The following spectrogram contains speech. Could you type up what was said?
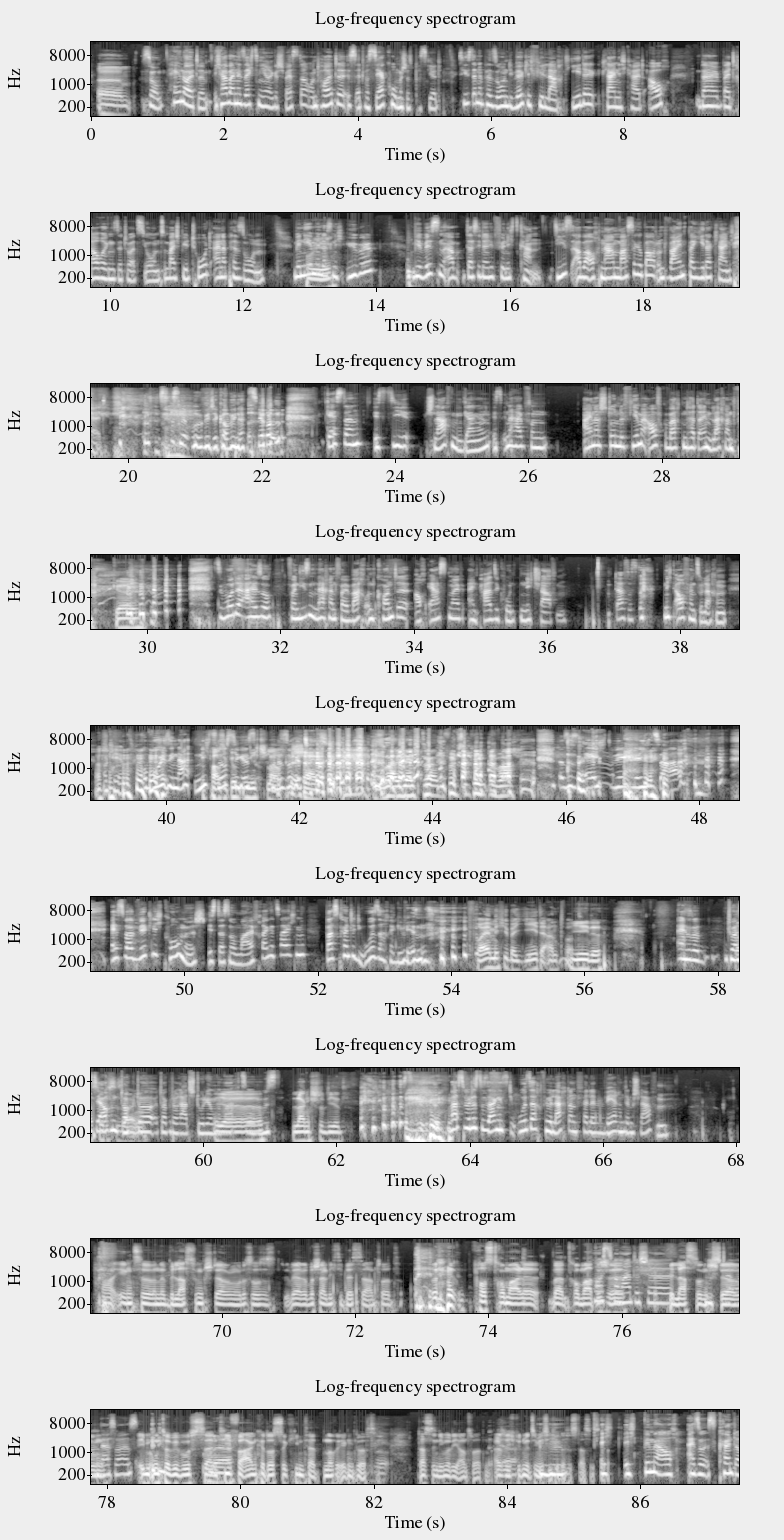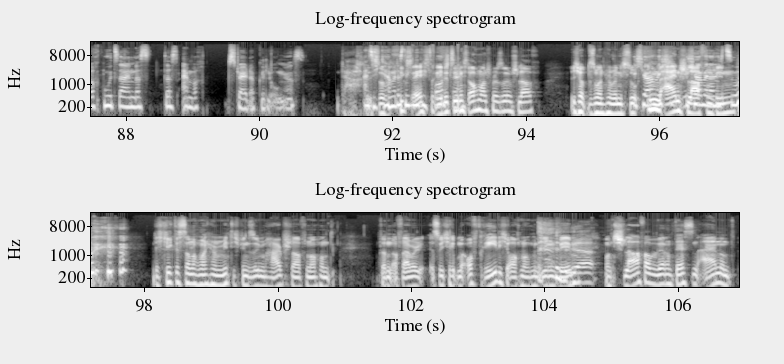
Ähm, So, hey Leute, ich habe eine 16-jährige Schwester und heute ist etwas sehr Komisches passiert. Sie ist eine Person, die wirklich viel lacht. Jede Kleinigkeit, auch bei, bei traurigen Situationen, zum Beispiel Tod einer Person. Wir nehmen ihr Ui. das nicht übel. Wir wissen, aber, dass sie dafür nichts kann. Sie ist aber auch nah am Masse gebaut und weint bei jeder Kleinigkeit. das ist eine urgute Kombination. Gestern ist sie schlafen gegangen, ist innerhalb von einer Stunde viermal aufgewacht und hatte einen Lachanfall. Geil. Sie wurde also von diesem Lachanfall wach und konnte auch erstmal ein paar Sekunden nicht schlafen. Das ist nicht aufhören zu lachen. Ach so. Okay. Obwohl sie na nichts paar Sekunden Lustiges nicht oder schlafen. so getan Scheiße. Das war ich echt so fünf Sekunden wach. Das ist echt wirklich zart. Es war wirklich komisch. Ist das normal? Fragezeichen. Was könnte die Ursache gewesen sein? Ich freue mich über jede Antwort. Jede. Also, du hast Was ja auch ein? Doktor, Doktoratstudium Ja, gemacht. So, du bist, Lang studiert. was würdest du sagen, ist die Ursache für Lachtanfälle während dem Schlafen? Boah, irgend so eine Belastungsstörung oder so das wäre wahrscheinlich die beste Antwort. Posttraumale, na, traumatische Posttraumatische Belastungsstörung. das war's. Im Unterbewusstsein, Ja. tief verankert aus der Kindheit, noch irgendwas. So. Das sind immer die Antworten. Also ich Ja. bin mir ziemlich Mhm. sicher, dass es das ist. Ich, ich bin mir auch, also es könnte auch gut sein, dass das einfach straight up gelogen ist. Ach, also ist ich doch kann mir das nicht echt. Redet ihr vorstellen. nicht auch manchmal so im Schlaf? Ich habe das manchmal, wenn ich so ich im mich, ich Einschlafen nicht bin. zu. Ich krieg das dann noch manchmal mit. Ich bin so im Halbschlaf noch und dann auf einmal, also ich oft rede ich auch noch mit irgendwem Ja. und schlafe aber währenddessen ein und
